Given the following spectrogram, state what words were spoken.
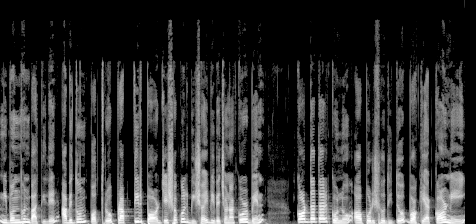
নিবন্ধন বাতিলের আবেদনপত্র প্রাপ্তির পর যে সকল বিষয় বিবেচনা করবেন, করদাতার কোনো অপরিশোধিত বকেয়া কর নেই।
